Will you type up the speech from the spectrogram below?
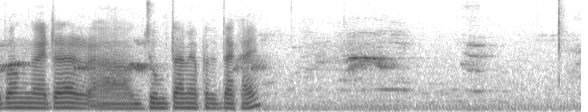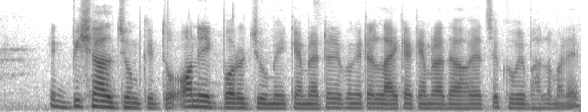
এবং এটার জুমটা আমি আপনাদের দেখাই। বিশাল জুম কিন্তু, অনেক বড় জুম এই ক্যামেরাটার এবং এটা লাইকা ক্যামেরা দেওয়া হয়েছে খুবই ভালো মানের।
